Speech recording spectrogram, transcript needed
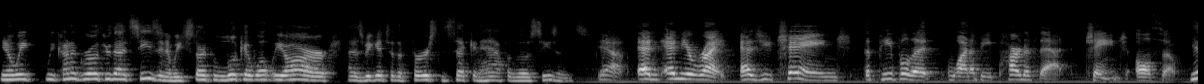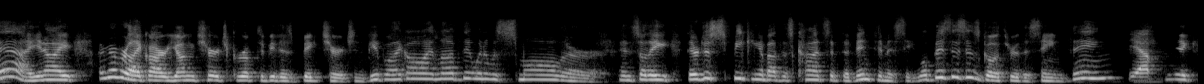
you know, we, we kind of grow through that season and we start to look at what we are as we get to the first and second half of those seasons. Yeah. And, and you're right. As you change, the people that want to be part of that change also. Yeah, you know, I, I remember like our young church grew up to be this big church and people are like, "Oh, I loved it when it was smaller." And so they they're just speaking about this concept of intimacy. Well, businesses go through the same thing. Yep. Like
